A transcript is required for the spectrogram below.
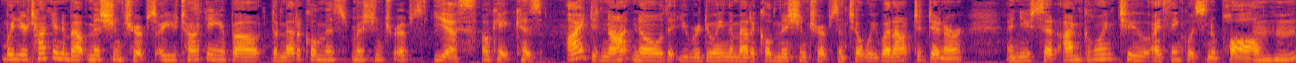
when you're talking about mission trips, are you talking about the medical mis- mission trips? Yes. Okay, because I did not know that you were doing the medical mission trips until we went out to dinner, and you said, "I'm going to," I think was Nepal, mm-hmm.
